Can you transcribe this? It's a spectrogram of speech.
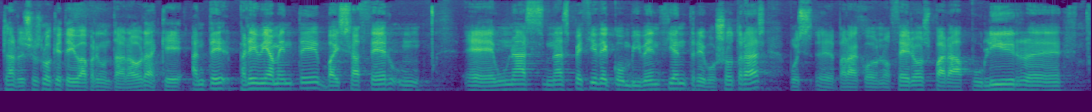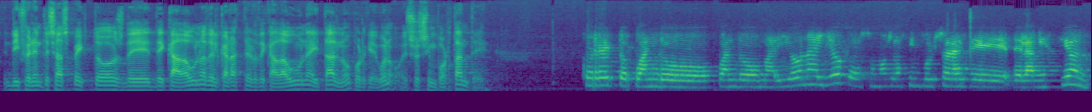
Claro, eso es lo que te iba a preguntar ahora, que antes, previamente vais a hacer un, eh, una, una, especie de convivencia entre vosotras, pues eh, para conoceros, para pulir eh, diferentes aspectos de, de, cada una, del carácter de cada una y tal, ¿no? Porque, bueno, eso es importante. Correcto, cuando, cuando Mariona y yo, que somos las impulsoras de, de la misión,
